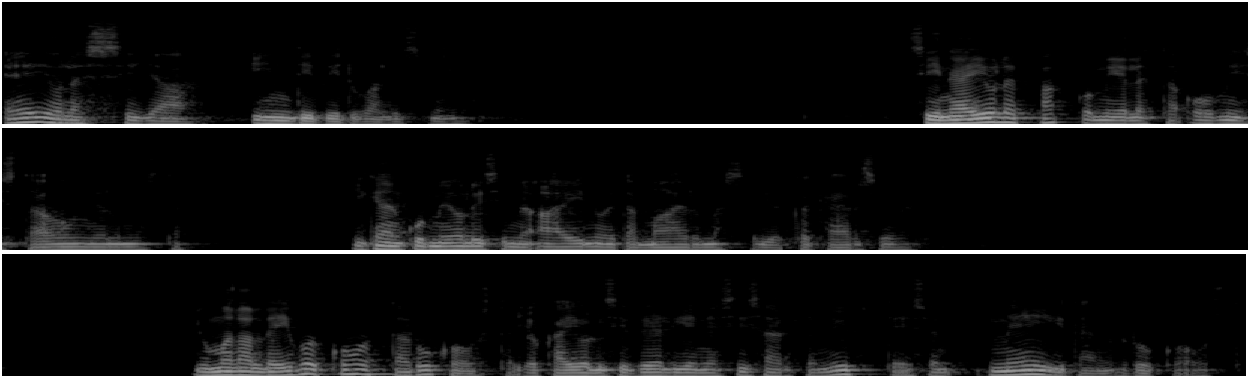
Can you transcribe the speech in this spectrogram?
ei ole sijaa individualismille. Siinä ei ole pakko miellettä omista ongelmista, ikään kuin me olisimme ainoita maailmassa, jotka kärsivät. Jumalalle ei voi kohottaa rukousta, joka ei olisi veljen ja sisarten yhteisön meidän rukousta.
